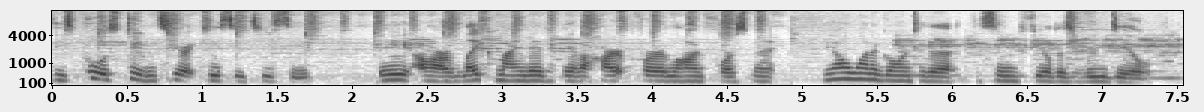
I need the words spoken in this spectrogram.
These pool of students here at KCTC, they are like-minded, they have a heart for law enforcement. They all want to go into the, the same field as we do.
